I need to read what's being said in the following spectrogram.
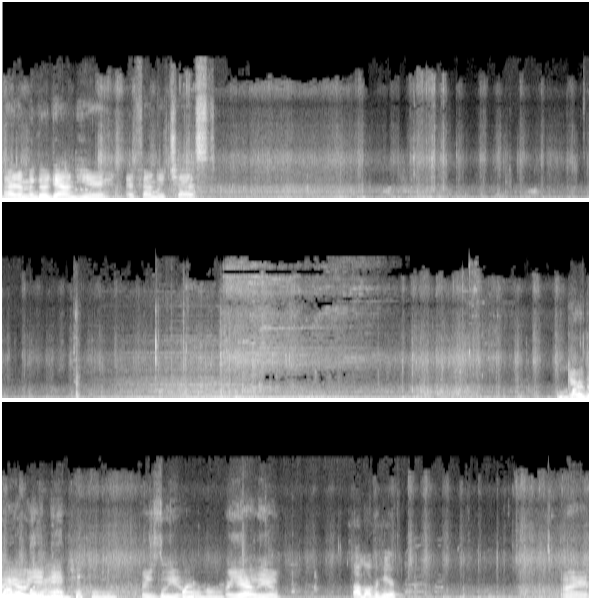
Alright, I'm gonna go down here. I found a chest. Here, Leo, you need. chicken? Where's One Leo? Oh, yeah, Leo. I'm over here. Alright.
